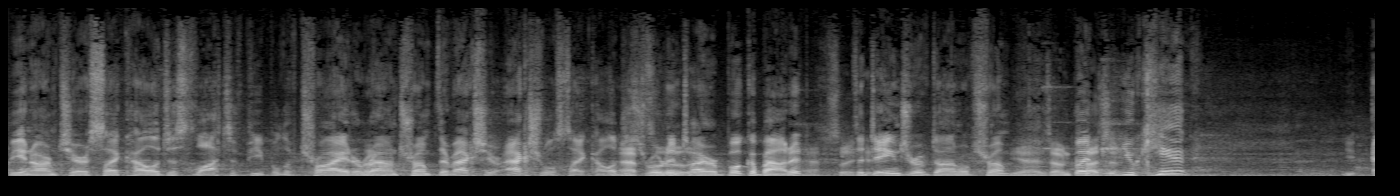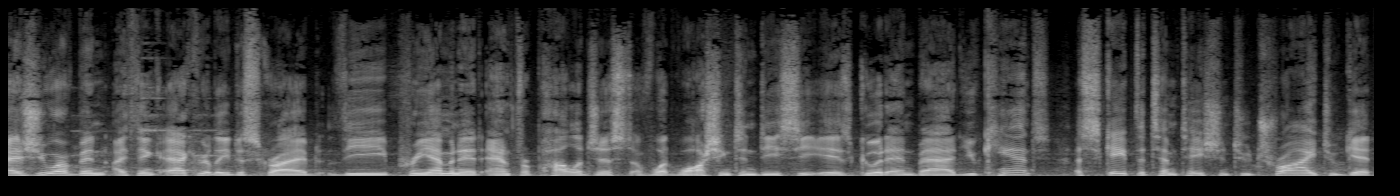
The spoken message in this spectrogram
be an armchair psychologist. Lots of people have tried around Trump. There have actually actual psychologists wrote an entire book about it. Absolutely. The danger of Donald Trump. Yeah, his own but cousin. you can't as you have been, I think, accurately described, the preeminent anthropologist of what Washington, D.C. is, good and bad, you can't escape the temptation to try to get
